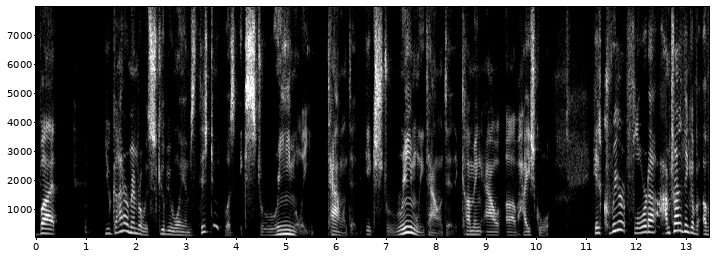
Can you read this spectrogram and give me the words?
But you got to remember with Scooby Williams, this dude was extremely talented, extremely talented coming out of high school. His career at Florida, I'm trying to think of, of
